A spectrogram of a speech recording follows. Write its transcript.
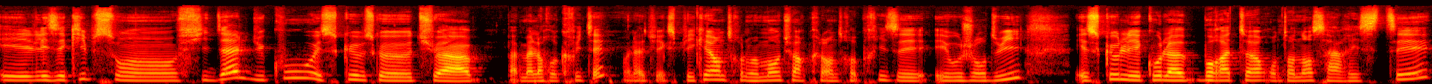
Et les équipes sont fidèles du coup? Est-ce que parce que tu as pas mal recruté Voilà, tu expliquais entre le moment où tu as repris l'entreprise et, aujourd'hui. Est-ce que les collaborateurs ont tendance à rester?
